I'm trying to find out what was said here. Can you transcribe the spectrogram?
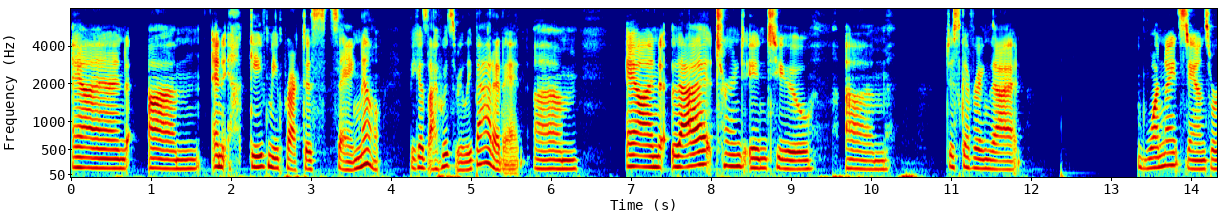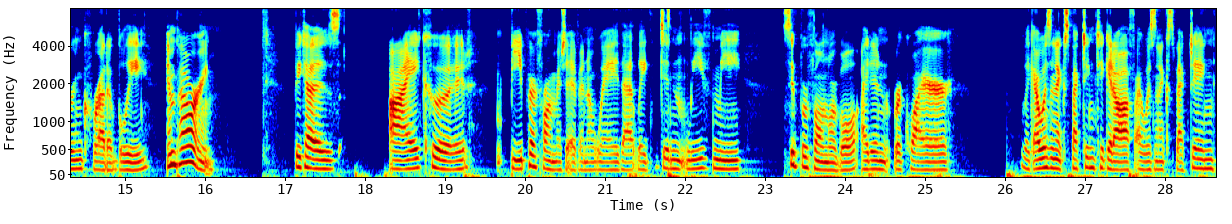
And um and it gave me practice saying no because I was really bad at it. Um and that turned into um discovering that one night stands were incredibly empowering because I could be performative in a way that like didn't leave me super vulnerable. I didn't require like I wasn't expecting to get off. I wasn't expecting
